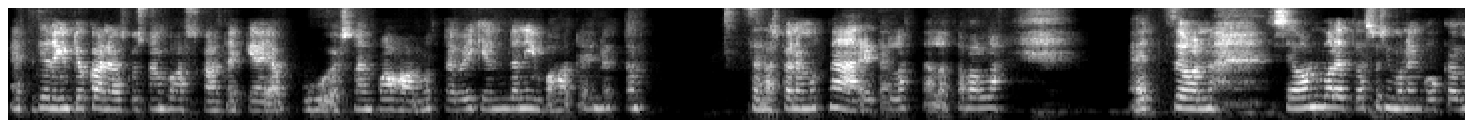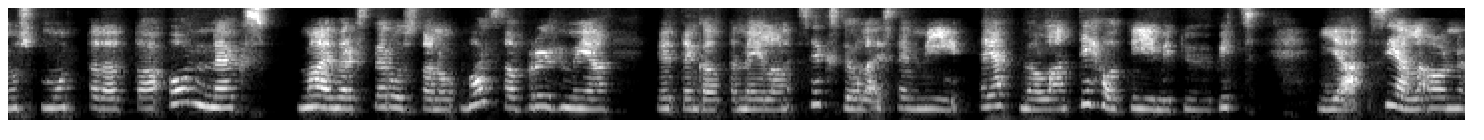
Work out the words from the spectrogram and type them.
Että tietenkin jokainen joskus jotain paskaa tekee ja puhuu jostain pahaa, mutta ei ole ikinä niin pahaa tehnyt, että sen olisi mut määritellä tällä tavalla. Et se, on, se on valitettavasti semmoinen kokemus, mutta tota, onneksi mä oon esimerkiksi perustanut WhatsApp-ryhmiä, joiden kautta meillä on seksuaalisten miittejä. Me ollaan tehotiimityypit ja siellä on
